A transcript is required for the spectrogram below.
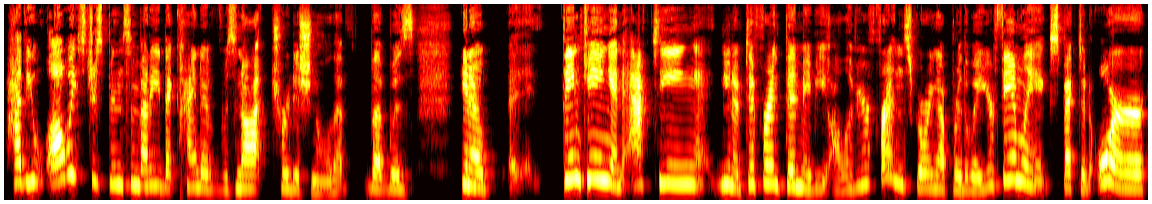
have you always just been somebody that kind of was not traditional, that that was, you know, eh, thinking and acting, you know, different than maybe all of your friends growing up or the way your family expected or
